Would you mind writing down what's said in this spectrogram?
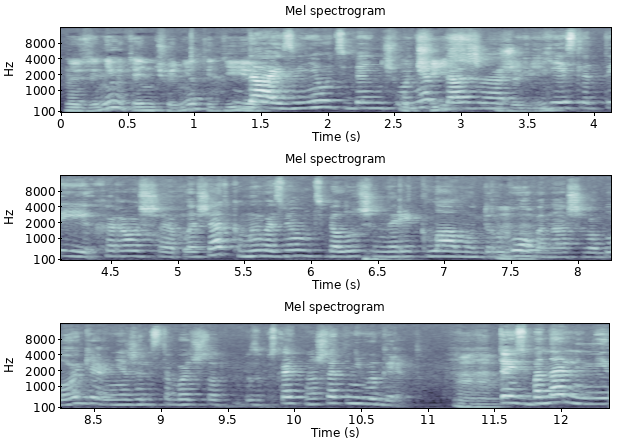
ну, извини, у тебя ничего нет, иди. Да, извини, у тебя ничего учись, нет, даже живи. если ты хорошая площадка, мы возьмем тебя лучше на рекламу другого нашего блогера, нежели с тобой что-то запускать, потому что это не выгорит. Мгм. То есть банально не,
